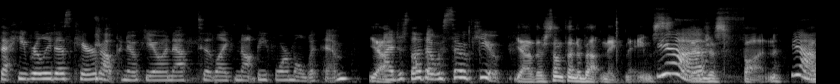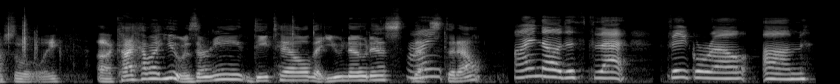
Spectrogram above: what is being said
that he really does care about Pinocchio enough to like not be formal with him. Yeah. I just thought that was so cute. Yeah, there's something about nicknames. Yeah. They're just fun. Yeah. Absolutely. Uh, Kai, how about you? Is there any detail that you noticed that I- stood out? I noticed that Figaro, um,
